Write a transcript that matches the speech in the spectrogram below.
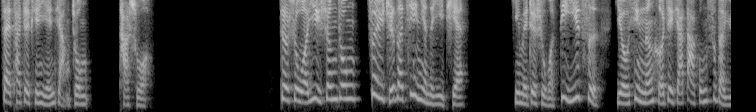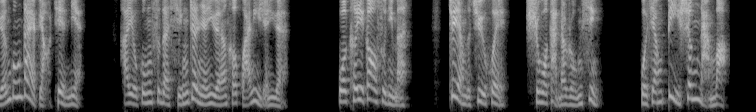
在他这篇演讲中，他说：“这是我一生中最值得纪念的一天，因为这是我第一次有幸能和这家大公司的员工代表见面，还有公司的行政人员和管理人员。”我可以告诉你们，这样的聚会使我感到荣幸，我将毕生难忘。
